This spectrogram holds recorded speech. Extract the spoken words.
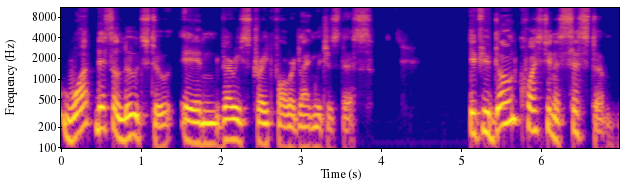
what this alludes to in very straightforward language is this if you don't question a system,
